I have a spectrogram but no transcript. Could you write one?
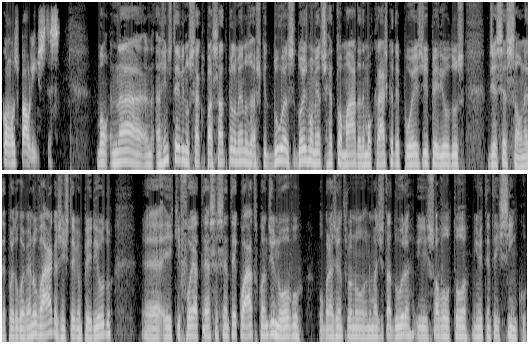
com os paulistas. Bom, na, a gente teve no século passado pelo menos acho que duas, dois momentos de retomada democrática depois de períodos de exceção. Né? Depois do governo Vargas, a gente teve um período é, e que foi até 64, quando de novo o Brasil entrou no, numa ditadura e só voltou em 85.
